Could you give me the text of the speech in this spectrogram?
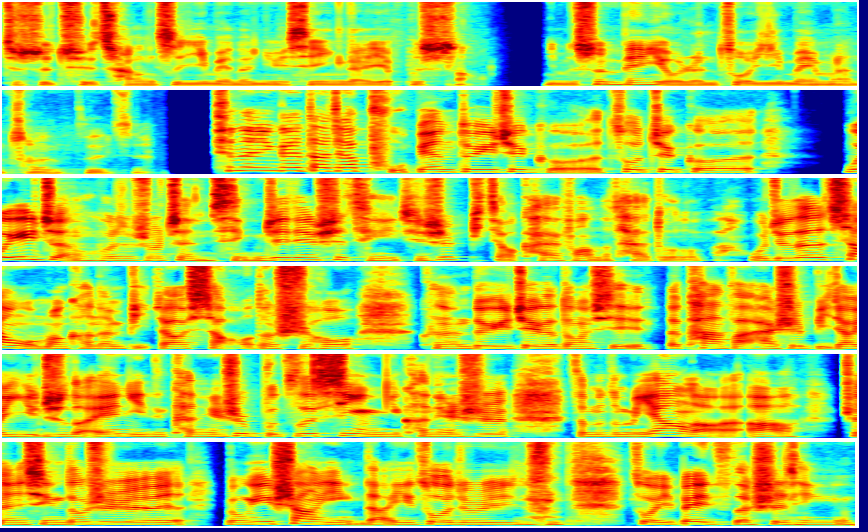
就是去尝试医美的女性应该也不少。你们身边有人做医美吗？做自己？现在应该大家普遍对于这个做这个。微整或者说整形这件事情已经是比较开放的态度了吧？我觉得像我们可能比较小的时候，可能对于这个东西的看法还是比较一致的。哎，你肯定是不自信，你肯定是怎么怎么样了啊？整形都是容易上瘾的，一做就是 做一辈子的事情，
